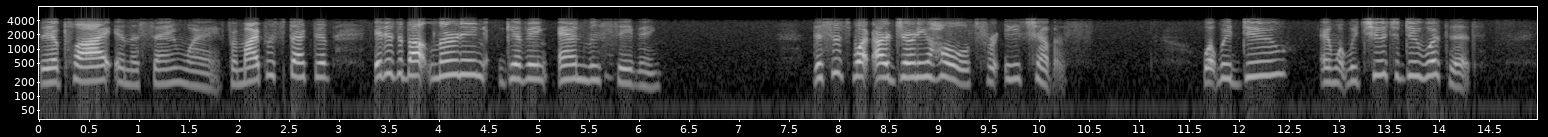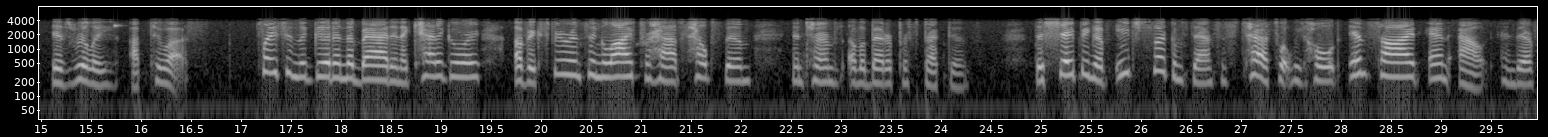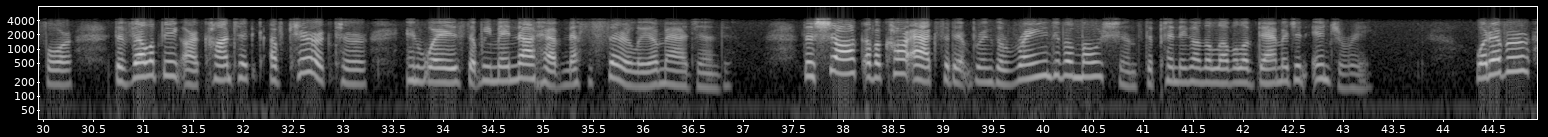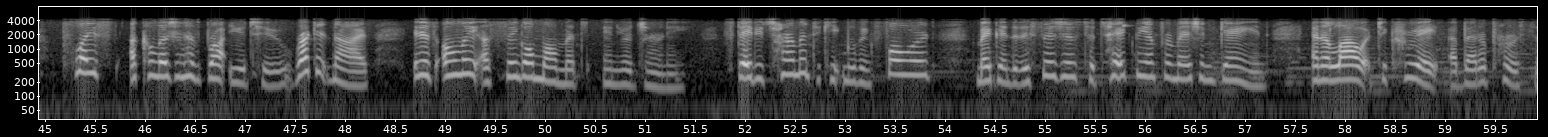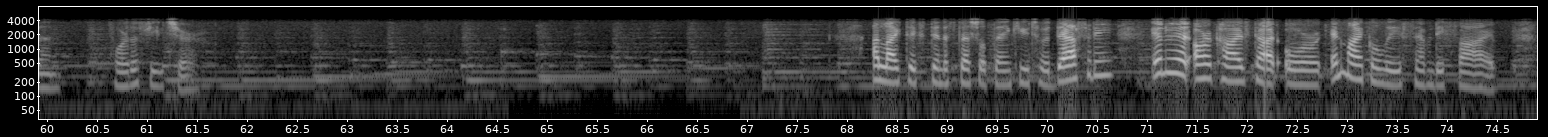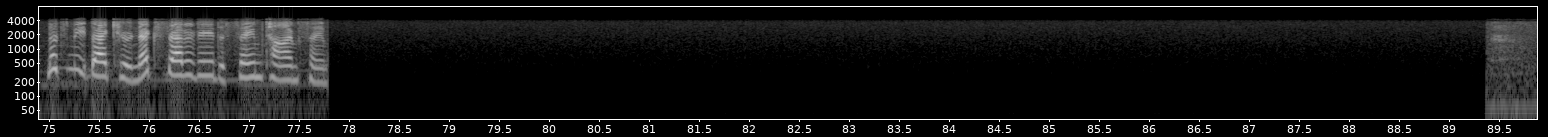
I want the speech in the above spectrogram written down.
They apply in the same way. From my perspective, it is about learning, giving, and receiving. This is what our journey holds for each of us. What we do and what we choose to do with it is really up to us. Placing the good and the bad in a category of experiencing life perhaps helps them in terms of a better perspective. The shaping of each circumstance tests what we hold inside and out, and therefore developing our content of character in ways that we may not have necessarily imagined. The shock of a car accident brings a range of emotions depending on the level of damage and injury. Whatever place a collision has brought you to, recognize it is only a single moment in your journey. Stay determined to keep moving forward, making the decisions to take the information gained and allow it to create a better person for the future. I'd like to extend a special thank you to Audacity, InternetArchives.org, and Michael Lee 75. Let's meet back here next Saturday, the same time, same.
